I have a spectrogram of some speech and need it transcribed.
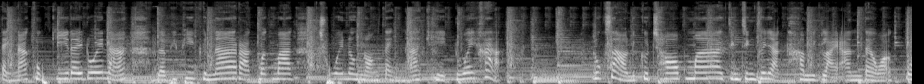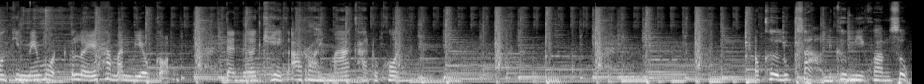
แต่งหน้าคุกกี้ได้ด้วยนะ แล้วพี่ๆคือน่ารักมากๆ ช่วยน้องๆแต่งหน้าเค้กด้วยค่ะ กสาวนี่คือชอบมากจริงๆคืออยากทำอีกหลายอันแต่ว่ากลัวกินไม่หมดก็เลยทำอันเดียวก่อน แต่เนื้อเค้กอร่อยมากค่ะทุกคนแล้วคือลูกสาวนี่คือมีความสุข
